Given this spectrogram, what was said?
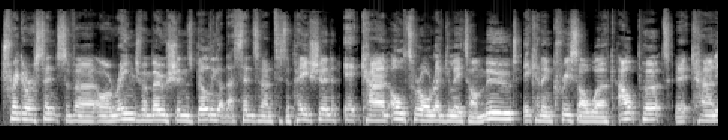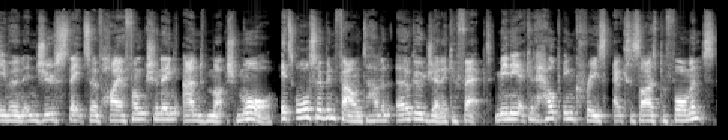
trigger a sense of a, or a range of emotions, building up that sense of anticipation. It can alter or regulate our mood. It can increase our work output. It can even induce states of higher functioning and much more. It's also been found to have an ergogenic effect, meaning it can help increase exercise performance,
